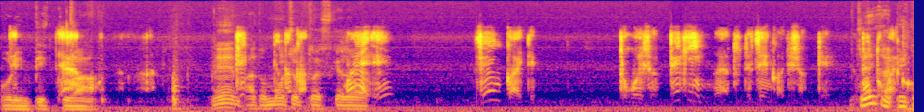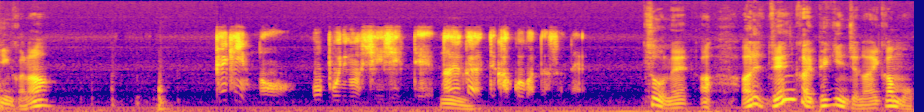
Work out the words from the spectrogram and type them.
オリンピックは。ね、あともうちょっとですけど。これ、え？前回って前回北京かな？北京のオープニングの CG って何回やってかっこよかったですよね。そうね。あ、あれ前回北京じゃないかも。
